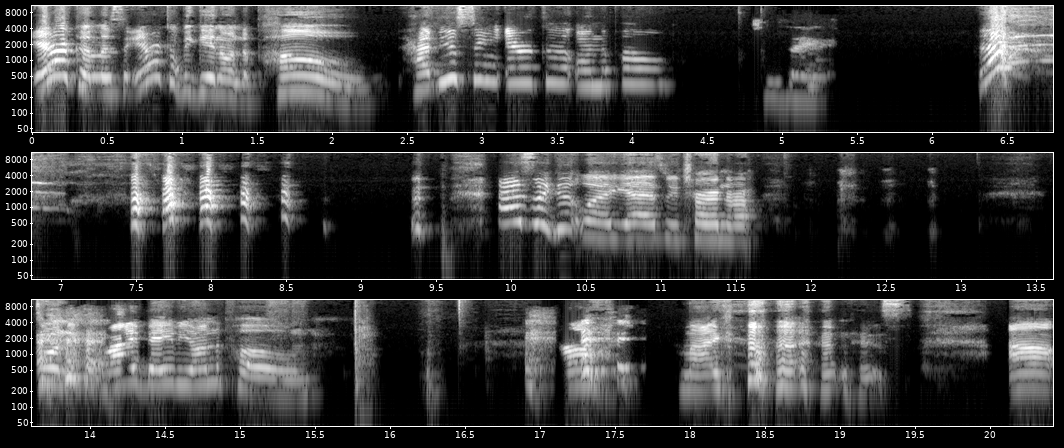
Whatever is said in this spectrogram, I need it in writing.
Erica, listen, Erica be getting on the pole. Have you seen Erica on the pole? She's like, That's a good one. Yes, we turned her doing the cry baby on the pole. Oh my goodness. Uh,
